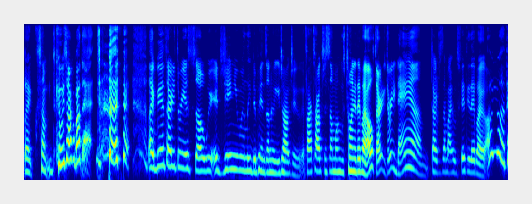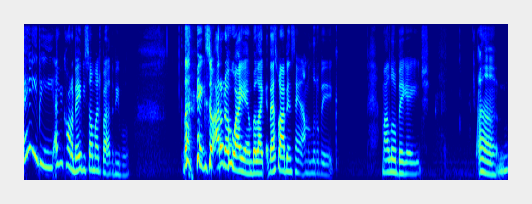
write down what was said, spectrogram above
Like some can we talk about that? Like being 33 is so weird it genuinely depends on who you talk to. If i talk to someone who's 20 they're like oh 33 damn. Talk to somebody who's 50 they're like oh you a baby. I get called a baby so much by other people. Like so i don't know who i am but like that's why i've been saying i'm a little big my little big age. Um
